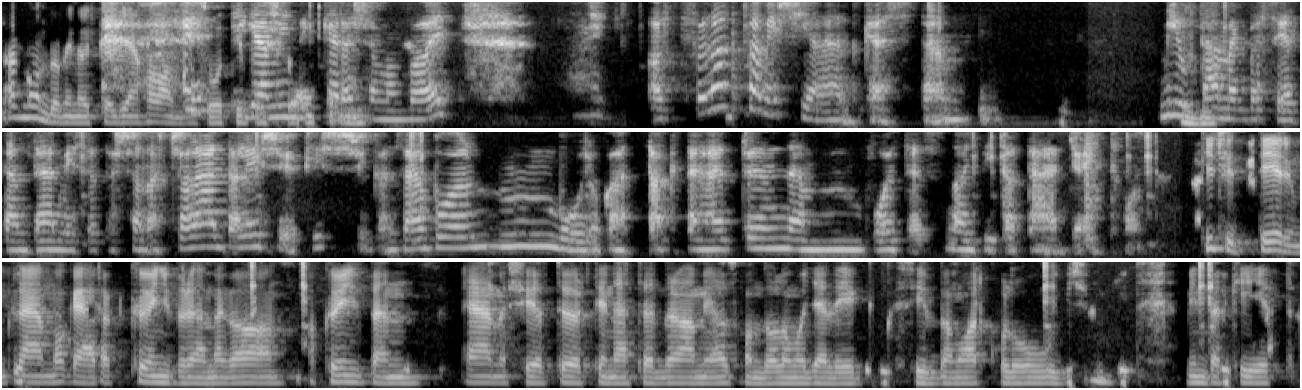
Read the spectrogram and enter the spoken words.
Hát mondom én, hogy egy ilyen halmozó típus. Igen, mindig keresem a bajt. Azt föladtam, és jelentkeztem. Miután uh-huh. megbeszéltem természetesen a családdal, és ők is igazából mm, bólogattak, tehát nem volt ez nagy vita tárgya itthon. Kicsit térünk rá magára a könyvre, meg a, a könyvben elmesélt történetedre, ami azt gondolom, hogy elég szívbe markoló, úgy mind a két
